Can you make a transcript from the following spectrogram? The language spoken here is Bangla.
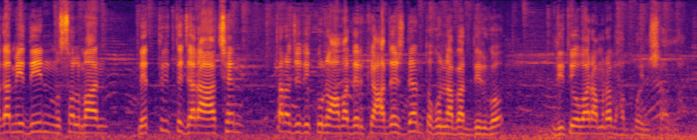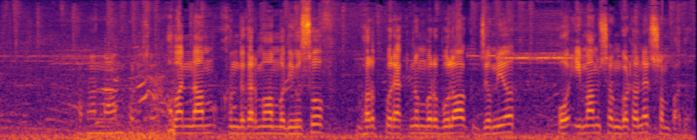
আগামী দিন মুসলমান নেতৃত্বে যারা আছেন তারা যদি কোনো আমাদেরকে আদেশ দেন তখন আবার দীর্ঘ দ্বিতীয়বার আমরা ভাববো ইনশাল্লাহ আপনার নাম আমার নাম খন্দকার মোহাম্মদ ইউসুফ ভরতপুর এক নম্বর ব্লক জমিয়ত ও ইমাম সংগঠনের সম্পাদক।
